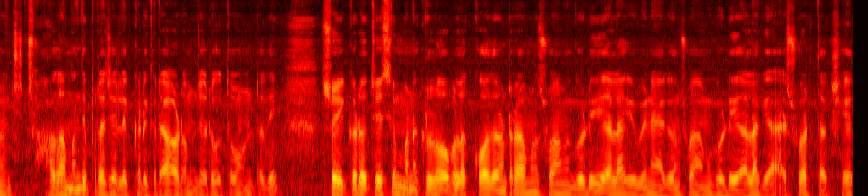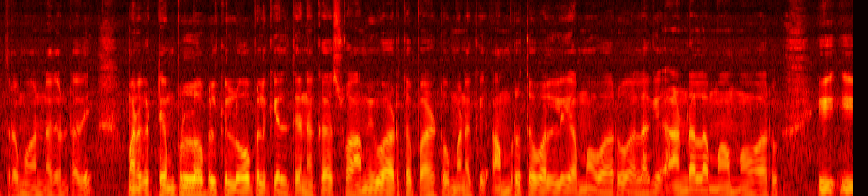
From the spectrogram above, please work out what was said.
నుంచి చాలామంది ప్రజలు ఇక్కడికి రావడం జరుగుతూ ఉంటుంది. సో ఇక్కడ వచ్చేసి మనకు లోపల కోదండరామ స్వామి గుడి అలాగే వినాయకం స్వామి గుడి అలాగే అశ్వర్థ క్షేత్రము అన్నది ఉంటుంది. మనకు టెంపుల్ లోపలికి లోపలికి వెళ్తేనాక స్వామివారితో పాటు మనకి అమృతవల్లి అమ్మవారు అలాగే ఆండలమ్మ అమ్మవారు ఈ ఈ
